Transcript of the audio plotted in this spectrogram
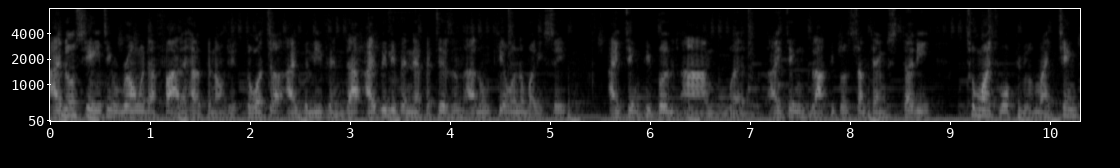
I don't see anything wrong with a father helping out his daughter. I believe in that. I believe in nepotism. I don't care what nobody say. I think people, um, well, I think black people sometimes study too much what people might think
